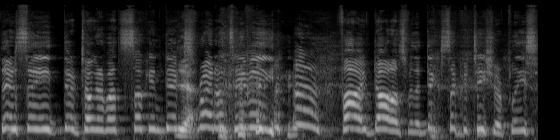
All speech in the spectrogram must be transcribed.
They're saying they're talking about sucking dicks Yeah. right on TV. Five dollars for the dick sucker T-shirt, please.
